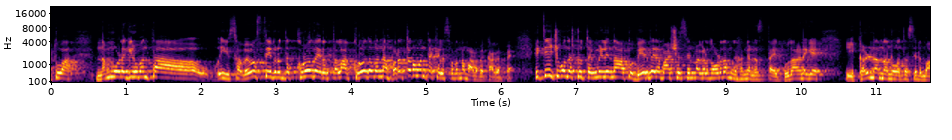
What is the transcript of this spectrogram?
ಅಥವಾ ನಮ್ಮೊಳಗಿರುವಂಥ ಈ ಸ ವ್ಯವಸ್ಥೆ ವಿರುದ್ಧ ಕ್ರೋಧ ಇರುತ್ತಲ್ಲ, ಆ ಕ್ರೋಧವನ್ನು ಹೊರತರುವಂಥ ಕೆಲಸವನ್ನು ಮಾಡಬೇಕಾಗತ್ತೆ. ಇತ್ತೀಚೆಗೆ ಒಂದಷ್ಟು ತಮಿಳಿನ ಅಥವಾ ಬೇರೆ ಬೇರೆ ಭಾಷೆ ಸಿನಿಮಾಗಳು ನೋಡಿದ್ರೆ ನಮ್ಗೆ ಹಂಗೆ ಅನಿಸ್ತಾ ಇತ್ತು ಉದಾಹರಣೆಗೆ ಈ ಕರ್ಣನ್ ಅನ್ನುವಂಥ ಸಿನಿಮಾ,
